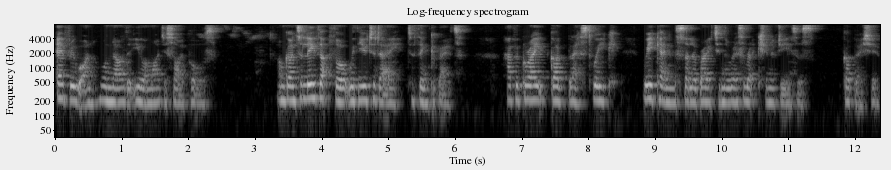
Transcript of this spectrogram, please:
everyone will know that you are my disciples. I'm going to leave that thought with you today to think about. Have a great God blessed week, weekend celebrating the resurrection of Jesus. God bless you.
